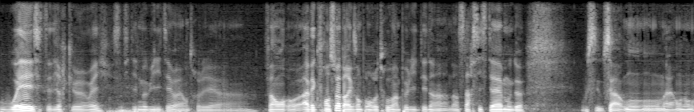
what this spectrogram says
Oui, c'est-à-dire que oui, cette idée de mobilité ouais, entre les. Enfin, avec François, par exemple, on retrouve un peu l'idée d'un star system ou de où, ça, on, on,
